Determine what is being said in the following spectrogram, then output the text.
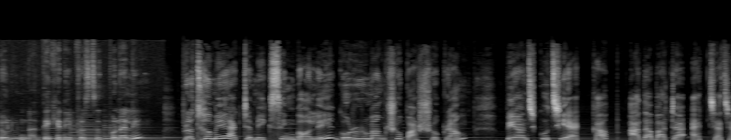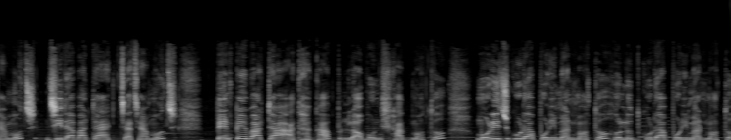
চলুন না, দেখে নিই প্রস্তুত প্রণালী। প্রথমে একটা মিক্সিং বলে গরুর মাংস পাঁচশো গ্রাম, পেঁয়াজ কুচি এক কাপ আদা বাটা এক চা চামচ জিরা বাটা এক চা চামচ পেঁপে বাটা, আধা কাপ, লবণ স্বাদ মতো, মরিচ গুঁড়া পরিমাণ মতো, হলুদ গুঁড়া পরিমাণ মতো,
